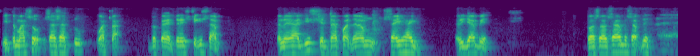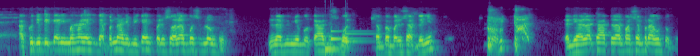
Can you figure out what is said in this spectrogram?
Itu masuk salah satu watak atau karakteristik Islam. Dan dari hadis yang terdapat dalam Sahih dari Jabir. Rasulullah SAW bersabda, Aku diberikan lima hal yang tidak pernah diberikan kepada seorang pun sebelum tu. Dan Nabi menyebutkan hal tersebut. Sampai pada sabdanya. Dan dihalalkan harta dan perang untukku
